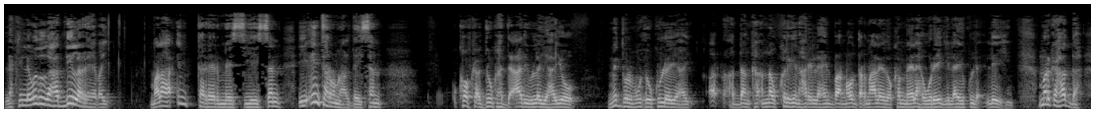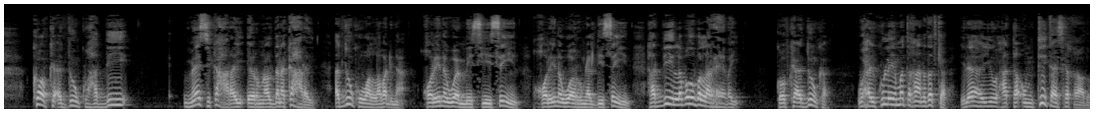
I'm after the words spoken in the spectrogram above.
Laakiin labadooda haddii la reebay malaha inta reer messiyeysan iyo inta ronaldaysan koobka adduunka hadda caadi u leeyahayo mid walba wuxuu ku leeyahay haddaan anagu kaligiin hari lahayn baa noo darnaaleed oo ka meelaha wareegi lahay ku leeyihiin. Marka hadda koobka adduunku haddii messi ka haray ee ronaldona ka haray adduunku waa laba dhinac. Qolina waa meesiyeysan yihiin qolina waa ronaldiysan yihiin haddii labaduba la reebay koobka adduunka waxay ku leeyihiin mataqaana dadka ilaahayo xataa umtita ha iska qaado.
